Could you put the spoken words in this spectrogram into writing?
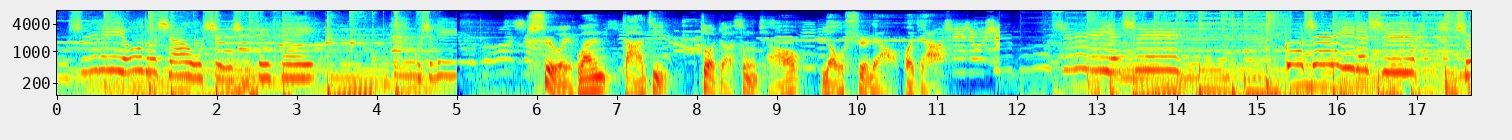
故事里有多少是是非非？故事里有多少？《侍卫官杂记》，作者宋乔，有事了播讲。是也是？故事里的事，说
